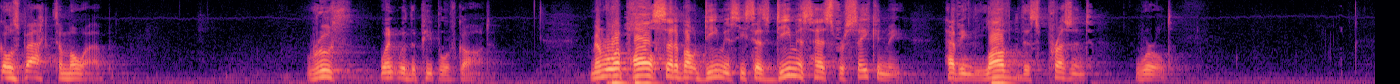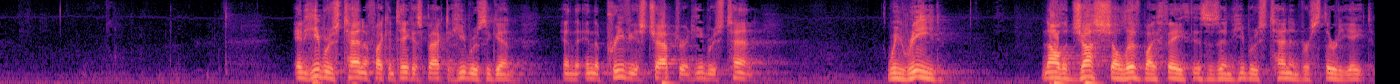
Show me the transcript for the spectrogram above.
goes back to Moab. Ruth went with the people of God. Remember what Paul said about Demas? He says, Demas has forsaken me, having loved this present world. In Hebrews 10, if I can take us back to Hebrews again, in the, in the previous chapter in Hebrews 10, we read, Now the just shall live by faith. This is in Hebrews 10 and verse 38.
